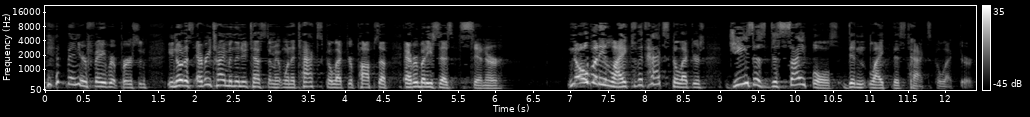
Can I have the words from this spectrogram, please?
He have been your favorite person? You notice every time in the New Testament when a tax collector pops up, everybody says, sinner. Nobody liked the tax collectors. Jesus' disciples didn't like this tax collector.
